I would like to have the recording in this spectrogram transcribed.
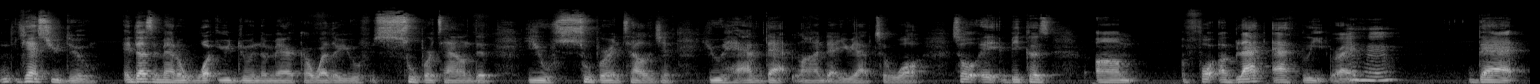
Yes, you do. It doesn't matter what you do in America, whether you're super talented, you super intelligent, you have that line that you have to walk. So it, because um for a black athlete, right, that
